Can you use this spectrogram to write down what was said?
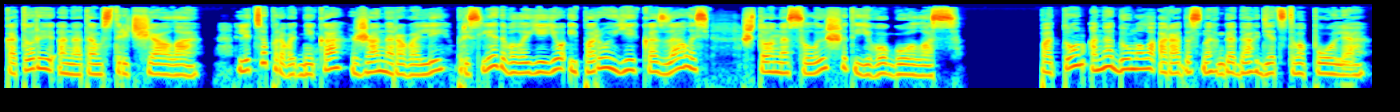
которые она там встречала. Лицо проводника Жанна Равали преследовало ее, и порой ей казалось, что она слышит его голос. Потом она думала о радостных годах детства Поля,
